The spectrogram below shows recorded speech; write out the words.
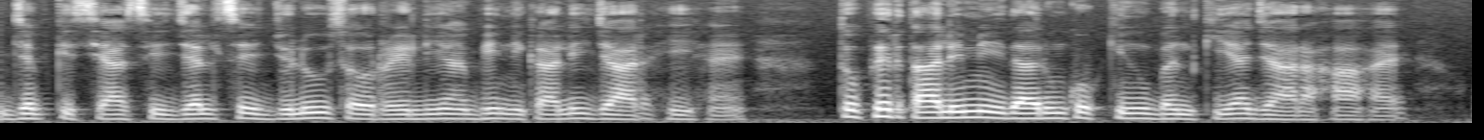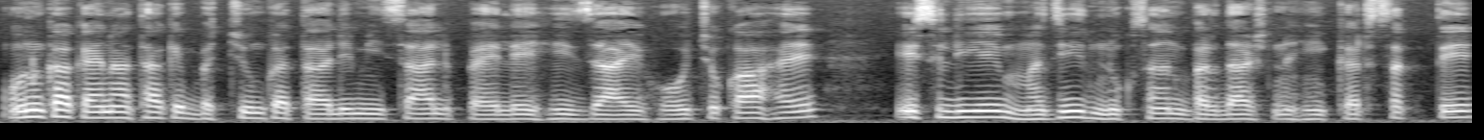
जबकि सियासी जलसे जुलूस और रैलियाँ भी निकाली जा रही हैं। तो फिर तालीमी इदारों को क्यों बंद किया जा रहा है? उनका कहना था कि बच्चों का तालीमी साल पहले ही ज़ाय हो चुका है, इसलिए मज़ीद नुकसान बर्दाश्त नहीं कर सकते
